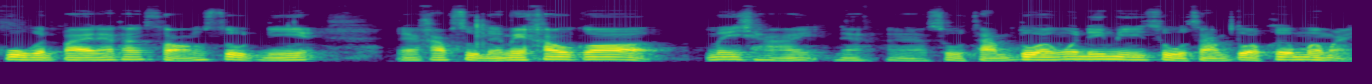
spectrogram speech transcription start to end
คู่กันไปนะทั้ง 2 สูตรนี้ นะครับ สูตรไหนไม่เข้าก็ไม่ใช้นะสูตร 3 ตัววันนี้มีสูตร 3 ตัวเพิ่มมาใหม่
